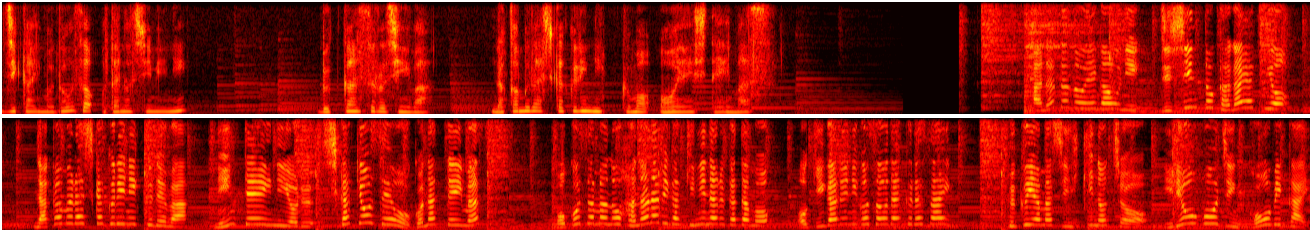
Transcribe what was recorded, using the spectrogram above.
次回もどうぞお楽しみに。物販ソロジーは中村歯科クリニックも応援しています。あなたの笑顔に自信と輝きを。中村歯科クリニックでは認定医による歯科矯正を行っています。お子様の歯並びが気になる方もお気軽にご相談ください。福山市引野町医療法人神戸会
